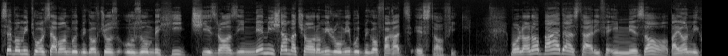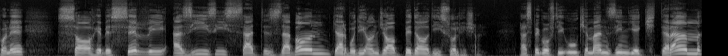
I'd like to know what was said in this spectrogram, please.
سومی ترک زبان بود می‌گفت جز اوزون به هیچ چیز راضی نمیشم. و چهارمی رومی بود می‌گفت فقط استافیل مولانا بعد از تعریف این نزا بیان می‌کنه صاحب سری عزیزی صد زبان گر بودی آنجا بدادی صلحشان. پس بگفتی او که من زین یک درم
